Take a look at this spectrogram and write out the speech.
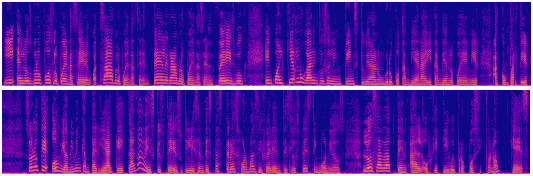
Y en los grupos lo pueden hacer en WhatsApp, lo pueden hacer en Telegram, lo pueden hacer en Facebook, en cualquier lugar, incluso en LinkedIn, si tuvieran un grupo también ahí también lo pueden ir a compartir Solo que, obvio, a mí me encantaría que cada vez que ustedes utilicen de estas tres formas diferentes los testimonios, los adapten al objetivo y propósito, ¿no? Que es,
